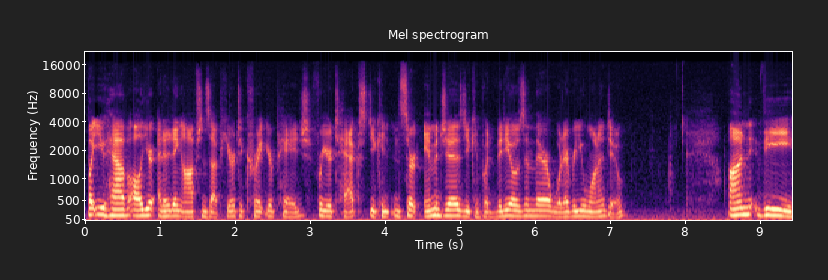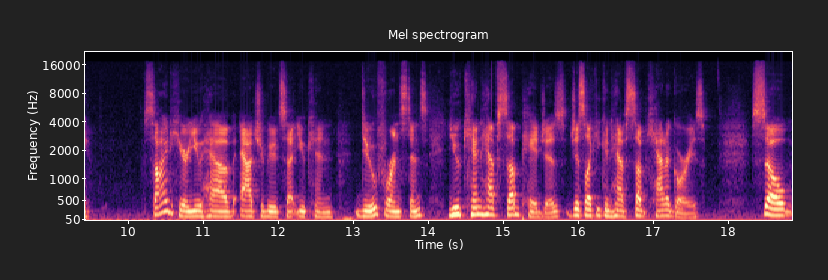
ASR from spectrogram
But you have all your editing options up here to create your page for your text. You can insert images, you can put videos in there, whatever you want to do. On the side here, you have attributes that you can do. For instance, you can have subpages, just like you can have subcategories. So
